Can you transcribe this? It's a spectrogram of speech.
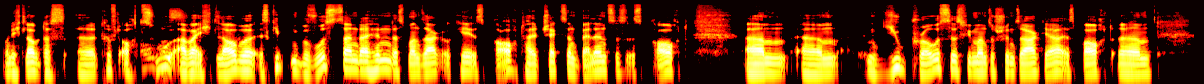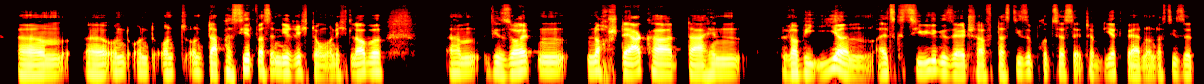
Und ich glaube, das äh, trifft auch zu, aber ich glaube, es gibt ein Bewusstsein dahin, dass man sagt, okay, es braucht halt Checks and Balances, es braucht ähm, ähm, Due Process, wie man so schön sagt, ja, es braucht ähm, ähm, äh, und, und, und, und da passiert was in die Richtung. Und ich glaube, ähm, wir sollten noch stärker dahin lobbyieren als Zivilgesellschaft, dass diese Prozesse etabliert werden und dass diese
